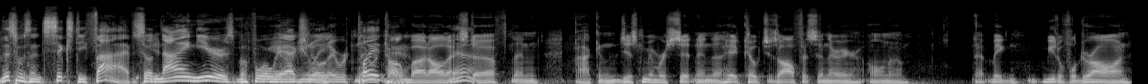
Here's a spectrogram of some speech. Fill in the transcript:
This was in '65, so nine years before we actually you know, they were, they were talking there. about all that Yeah. stuff. And I can just remember sitting in the head coach's office in there on a that big beautiful drawing,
